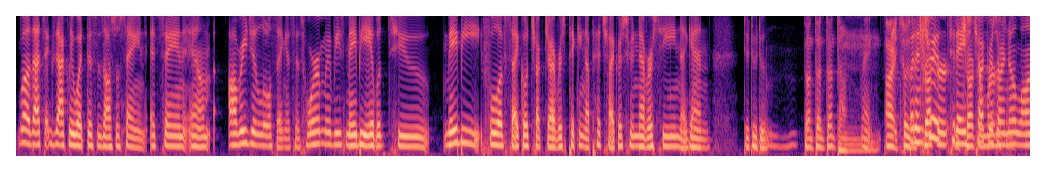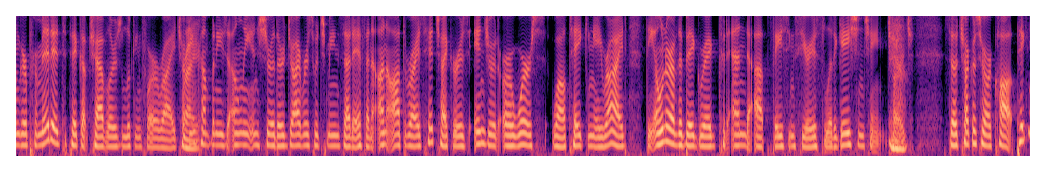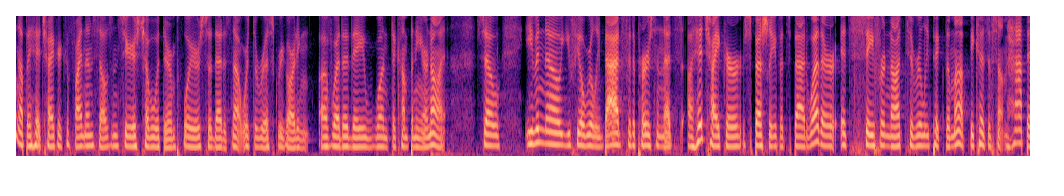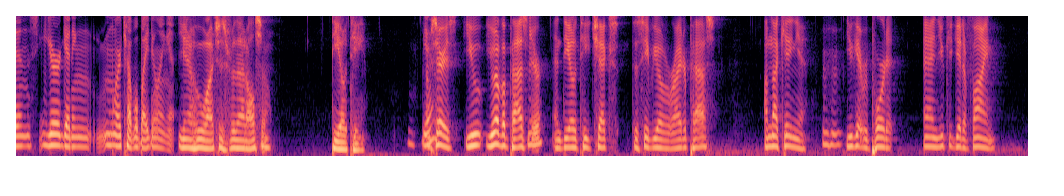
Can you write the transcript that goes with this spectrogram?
Well, that's exactly what this is also saying. It's saying, um, I'll read you a little thing. It says horror movies may be able to, may be full of psycho truck drivers picking up hitchhikers who never seen again. Do do do. Dun dun dun dun. Right. All right. So But in trucker, truth, today's trucker truckers are no longer permitted to pick up travelers looking for a ride. Trucking Right. companies only insure their drivers, which means that if an unauthorized hitchhiker is injured or worse while taking a ride, the owner of the big rig could end up facing serious litigation cha- charge. So truckers who are caught picking up a hitchhiker could find themselves in serious trouble with their employers, so that it's not worth the risk regarding of whether they want the company or not. So even though you feel really bad for the person that's a hitchhiker, especially if it's bad weather, it's safer not to really pick them up because if something happens, you're getting more trouble by doing it. You know who watches for that also? DOT. Yeah. I'm serious. You you have a passenger and DOT checks to see if you have a rider pass. I'm not kidding you. Mm-hmm. You get reported and you could get a fine.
